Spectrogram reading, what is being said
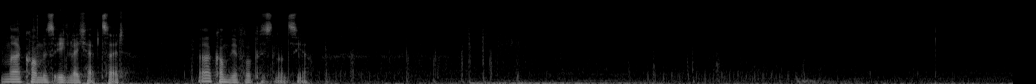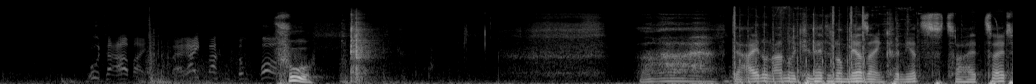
Na komm, ist eh gleich Halbzeit. Na komm, wir verpissen uns hier. Gute Arbeit! Bereit machen zum Vorrücken! Puh. Ah, Der ein oder andere Kill hätte noch mehr sein können jetzt zur Halbzeit.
